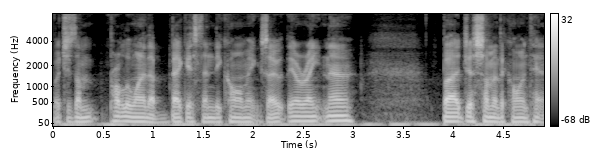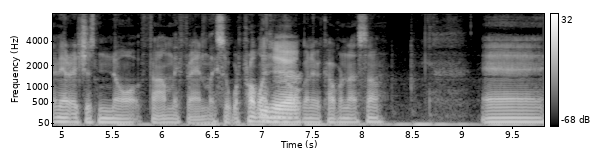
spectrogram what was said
which is um, probably one of the biggest indie comics out there right now. But just some of the content in there is just not family friendly, so we're probably Yeah. not going to be covering that stuff. Uh,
